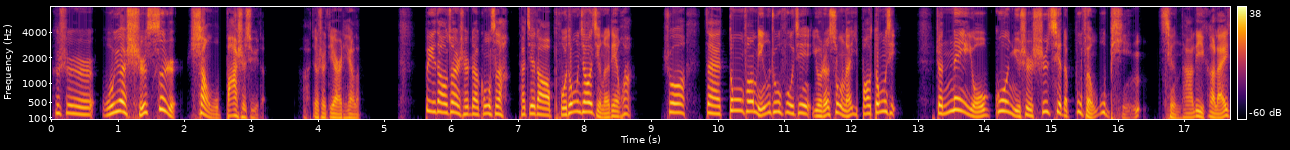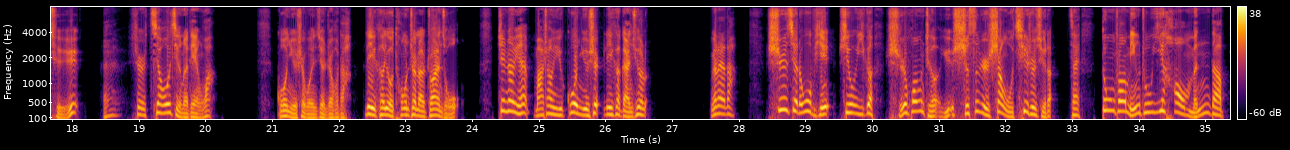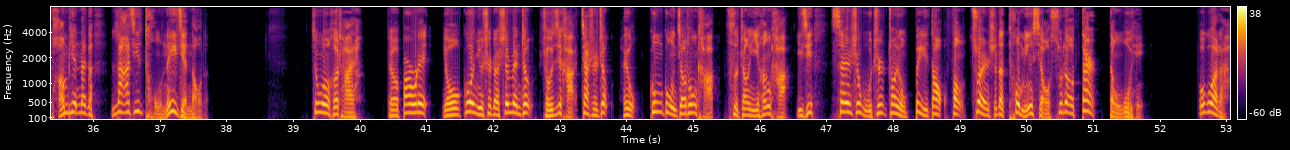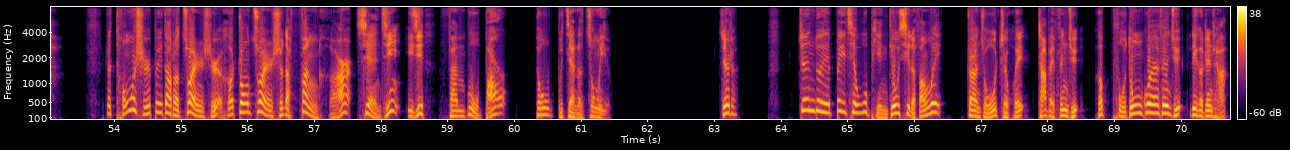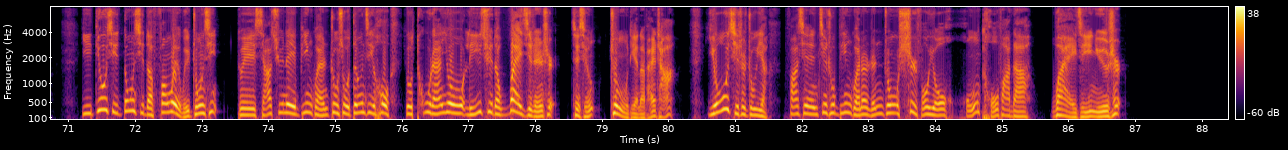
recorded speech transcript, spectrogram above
可是五月十四日上午八时许的，啊，就是第二天了，被盗钻石的公司啊，他接到浦东交警的电话。说在东方明珠附近有人送来一包东西，这内有郭女士失窃的部分物品，请他立刻来取。哎，是交警的电话。郭女士闻讯之后的，立刻又通知了专案组，侦查员马上与郭女士立刻赶去了。原来的失窃的物品是由一个拾荒者于十四日上午七时许的，在东方明珠一号门的旁边那个垃圾桶内捡到的。经过核查呀，这个包内有郭女士的身份证、手机卡、驾驶证，还有公共交通卡、四张银行卡以及三十五只装有被盗放钻石的透明小塑料袋等物品。不过呢，这同时被盗的钻石和装钻石的饭盒、现金以及帆布包都不见了踪影。接着，针对被窃物品丢弃的方位，专案组指挥闸北分局和浦东公安分局立刻侦查，以丢弃东西的方位为中心，对辖区内宾馆住宿登记后又突然又离去的外籍人士进行重点的排查，尤其是注意啊，发现进出宾馆的人中是否有红头发的外籍女士。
